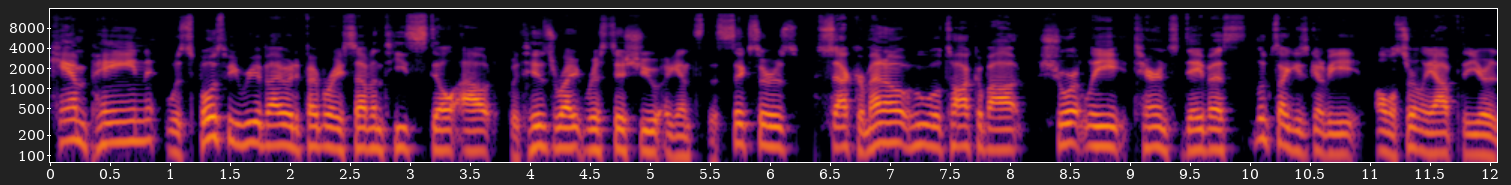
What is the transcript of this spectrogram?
Campaign was supposed to be reevaluated February 7th. He's still out with his right wrist issue against the Sixers. Sacramento, who we'll talk about shortly, Terence Davis looks like he's going to be almost certainly out for the year.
